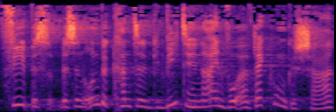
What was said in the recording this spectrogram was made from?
viel, bis, bis in unbekannte Gebiete hinein, wo Erweckung geschah,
